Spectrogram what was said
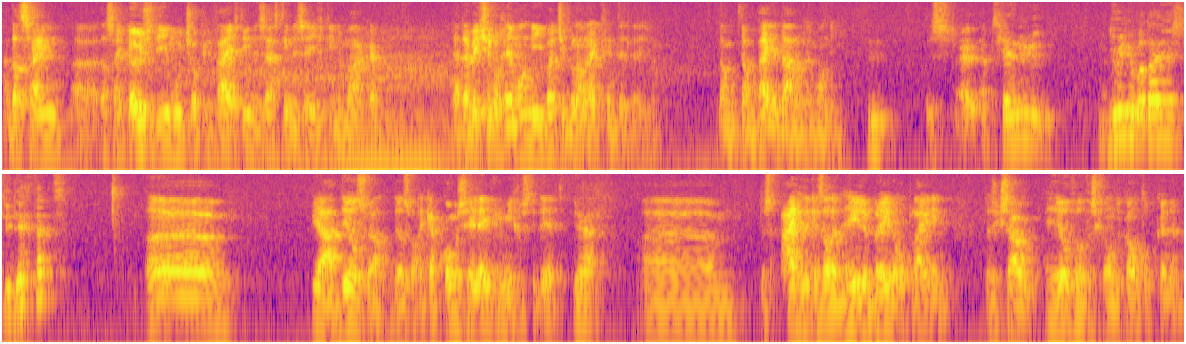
En dat zijn, eh, dat zijn keuzes die je moet je op je 15e, 16e, 17e maken. Ja, dan weet je nog helemaal niet wat je belangrijk vindt in het leven. Dan, dan ben je daar nog helemaal niet. Hm. Dus Eh, Heb jij nu, doe je wat je gestudeerd hebt? Ehm, ja, deels wel, deels wel. Ik heb commerciële economie gestudeerd. Ja. Ehm, dus eigenlijk is dat een hele brede opleiding. Dus ik zou heel veel verschillende kanten op kunnen.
